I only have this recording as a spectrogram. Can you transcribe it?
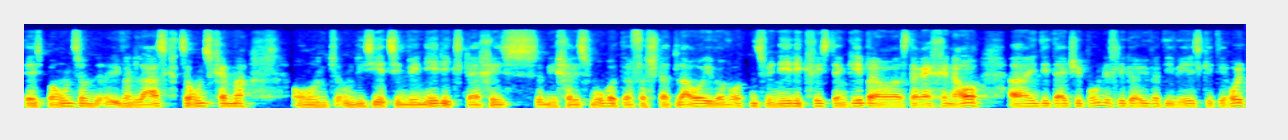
der ist bei uns und über den LASK zu uns gekommen und, und ist jetzt in Venedig. Das gleiche ist Michael Swoboda von Stadtlau über Wattens Venedig, Christian Geber aus der Reichenau äh, in die deutsche Bundesliga über die WSG Tirol.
